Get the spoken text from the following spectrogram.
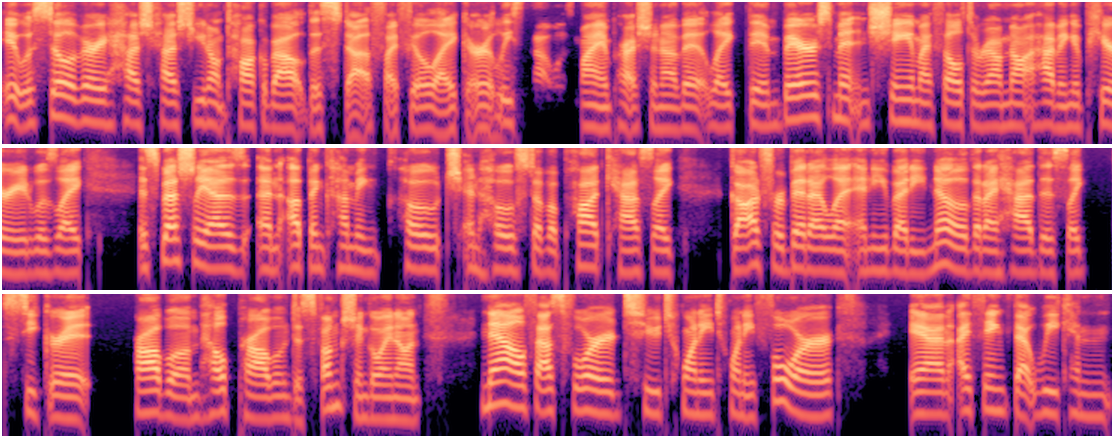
it was still a very hush hush. You don't talk about this stuff. I feel like, or at mm-hmm. least that was my impression of it. Like the embarrassment and shame I felt around not having a period was like, especially as an up and coming coach and host of a podcast, like God forbid I let anybody know that I had this like secret problem, health problem, dysfunction going on. Now, fast forward to 2024, and I think that we can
